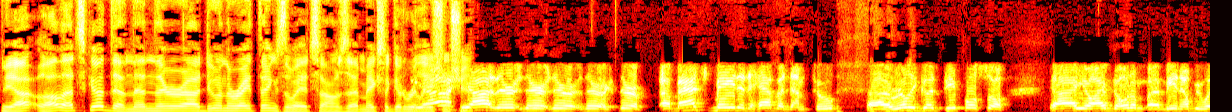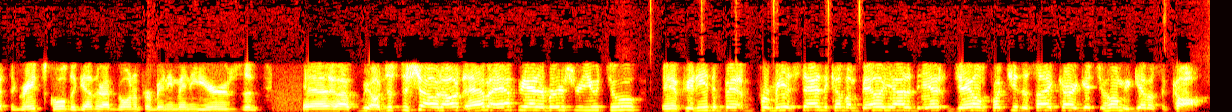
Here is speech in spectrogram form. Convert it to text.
Yeah, well, that's good then. Then they're uh, doing the right things the way it sounds. That makes a good relationship. Yeah, yeah they're they're they're they're they're a match made in heaven. Them two, uh, really good people. So. Uh, you know, I've known them. I mean, we went to grade school together. I've known them for many, many years, and uh, you know, just a shout out. Have a happy anniversary, you two. If you need to, for me and Stan to come and bail you out of the jail and put you in the sidecar and get you home, you give us a call.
